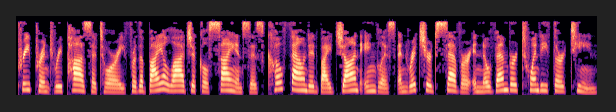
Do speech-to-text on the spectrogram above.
preprint repository for the biological sciences co-founded by John Inglis and Richard Sever in November 2013.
